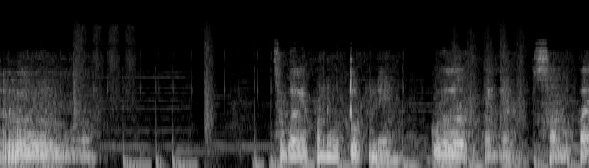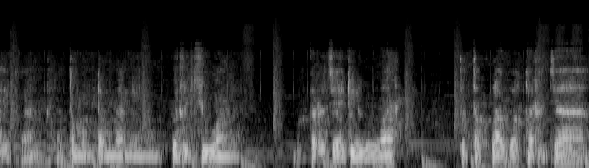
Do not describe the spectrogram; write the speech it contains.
uh, sebagai penutup nih gue pengen sampaikan ke teman-teman yang berjuang bekerja di luar tetaplah bekerja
